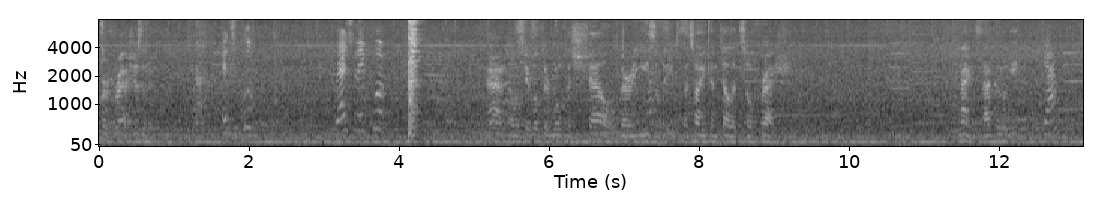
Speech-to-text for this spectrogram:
Super fresh, isn't it? It's cooked. Freshly cooked. And I was able to remove the shell very easily. That's how you can tell it's so fresh. Nice, huh? Yeah.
